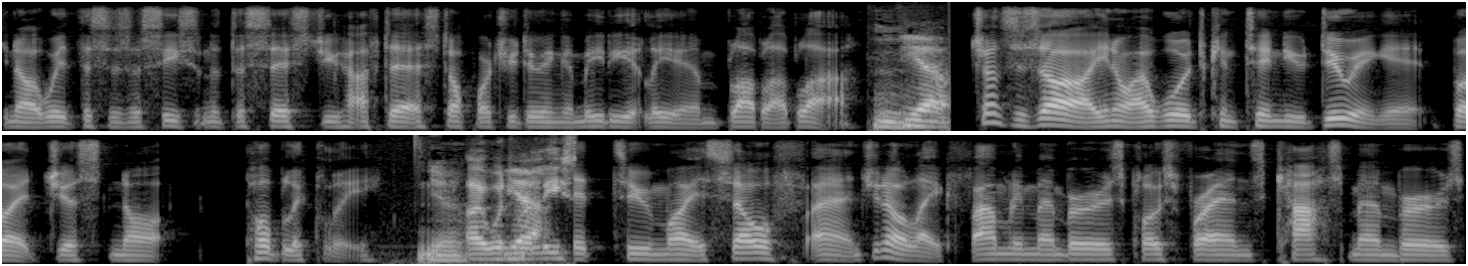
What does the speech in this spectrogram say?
you know, this is a cease and desist, you have to stop what you're doing immediately, and blah blah blah. Mm. Yeah. Chances are, you know, I would continue doing it, but just not publicly. Yeah. I would yeah. release it to myself and you know, like family members, close friends, cast members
